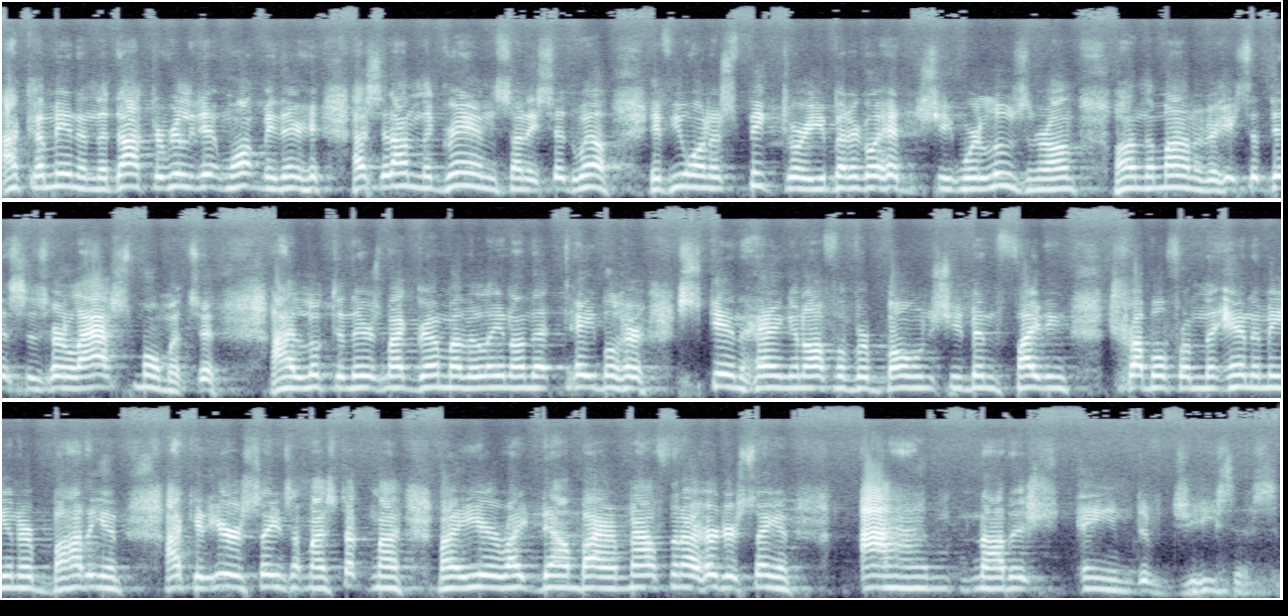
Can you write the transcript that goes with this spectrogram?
I come in, and the doctor really didn't want me there. I said, I'm the grandson. He said, Well, if you want to speak to her, you better go ahead. She, we're losing her on, on the monitor. He said, This is her last moments. And I looked, and there's my grandmother laying on that table, her skin hanging off of her bones. She'd been fighting trouble from the enemy in her body. And I could hear her saying something. I stuck my, my ear right down by her mouth, and I heard her saying, I'm not ashamed of Jesus.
